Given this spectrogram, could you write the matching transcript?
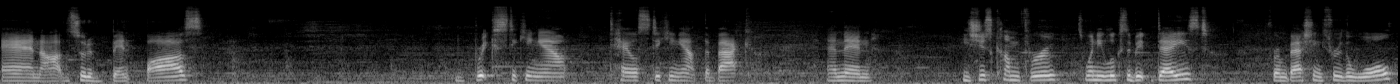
and uh, the sort of bent bars, brick sticking out, tail sticking out the back. And then he's just come through. It's when he looks a bit dazed from bashing through the wall.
